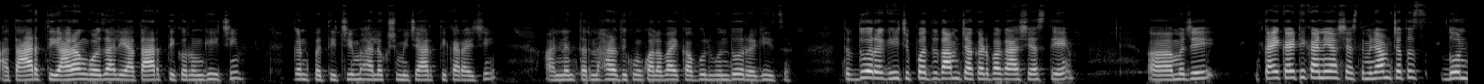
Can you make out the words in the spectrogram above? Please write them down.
आता आरती रांगोळ झाली आता आरती करून घ्यायची. गणपतीची महालक्ष्मीची आरती करायची. आणि नंतर ना हळदी कुंकाला बायका बोलवून दोरं घ्यायचं. तर दोरं घ्यायची पद्धत आमच्याकडे बघा अशी असते. म्हणजे काही काही ठिकाणी अशी असते म्हणजे आमच्यातच दोन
